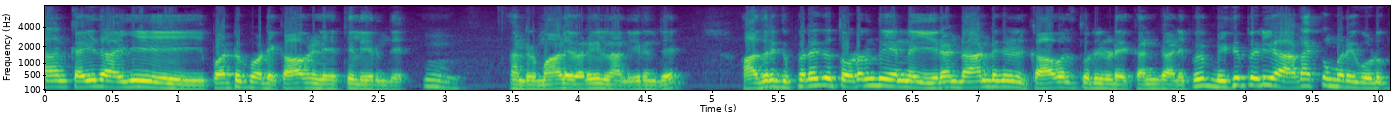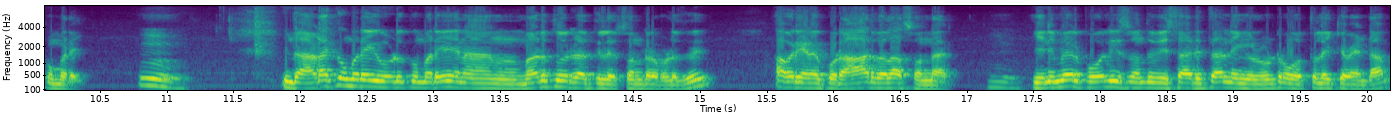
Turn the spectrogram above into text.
நான் கைதாகி பட்டுக்கோட்டை காவல் நிலையத்தில் இருந்தேன். அன்று மாலை வரையில் நான் இருந்தேன். அதற்கு பிறகு தொடர்ந்து என்னை இரண்டு ஆண்டுகள் காவல்துறையினுடைய கண்காணிப்பு மிகப்பெரிய அடக்குமுறை ஒடுக்குமுறை. இந்த அடக்குமுறை ஒடுக்குமுறையை நான் மருத்துவரிடத்தில் சொன்ன பொழுது அவர் எனக்கு ஒரு ஆறுதலாக சொன்னார். இனிமேல் போலீஸ் வந்து விசாரித்தால் நீங்கள் ஒன்றும் ஒத்துழைக்க வேண்டாம்.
